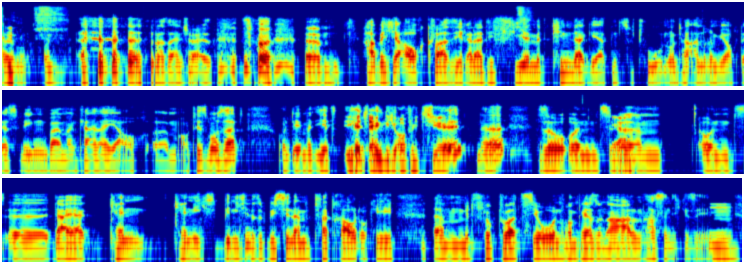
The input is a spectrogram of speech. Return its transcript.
ähm, und was ein Scheiß. So, ähm, habe ich ja auch quasi relativ viel mit Kindergärten zu tun, unter anderem ja auch deswegen, weil mein Kleiner ja auch ähm, Autismus hat und dem jetzt, jetzt endlich offiziell, ne? So und, Ja. ähm, und äh, daher kenne kenn ich, bin ich ja so ein bisschen damit vertraut, okay, ähm, mit Fluktuation vom Personal und hast du nicht gesehen. Mhm.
